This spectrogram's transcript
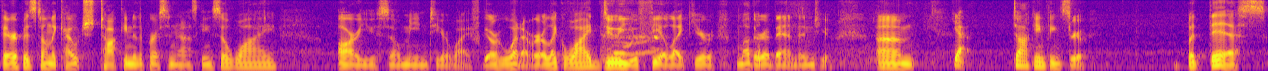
therapist on the couch talking to the person and asking, "So why are you so mean to your wife, or whatever? Like, why do you feel like your mother abandoned you?" Um, yeah talking things through. But this,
